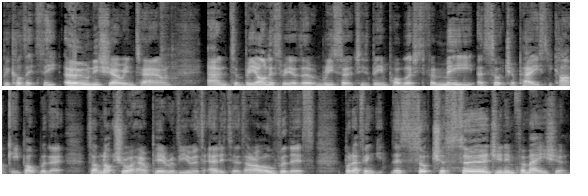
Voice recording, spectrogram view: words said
because it's the only show in town. And to be honest with you, the research is being published for me at such a pace you can't keep up with it. So I'm not sure how peer reviewers, editors are over this. But I think there's such a surge in information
